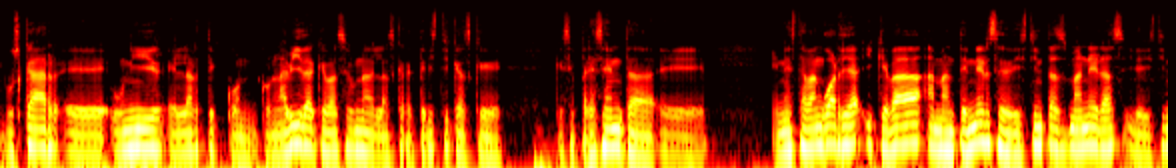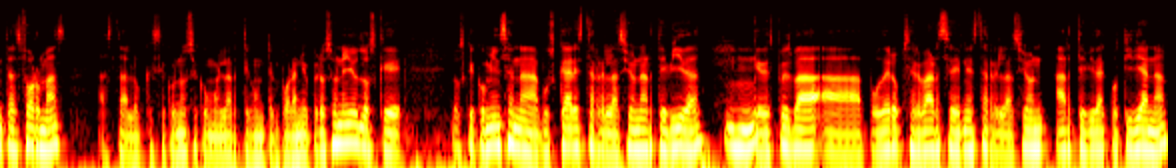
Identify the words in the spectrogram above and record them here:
buscar eh, unir el arte con, con, la vida, que va a ser una de las características que, que se presenta eh, en esta vanguardia y que va a mantenerse de distintas maneras y de distintas formas hasta lo que se conoce como el arte contemporáneo. Pero son ellos los que, los que comienzan a buscar esta relación arte-vida, que después va a poder observarse en esta relación arte-vida cotidiana,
